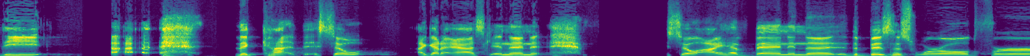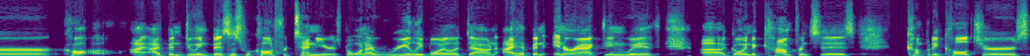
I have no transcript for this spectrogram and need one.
the uh, the so I got to ask, and then so I have been in the the business world for call. I, have been doing business with called for 10 years, but when I really boil it down, I have been interacting with, uh, going to conferences, company cultures,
